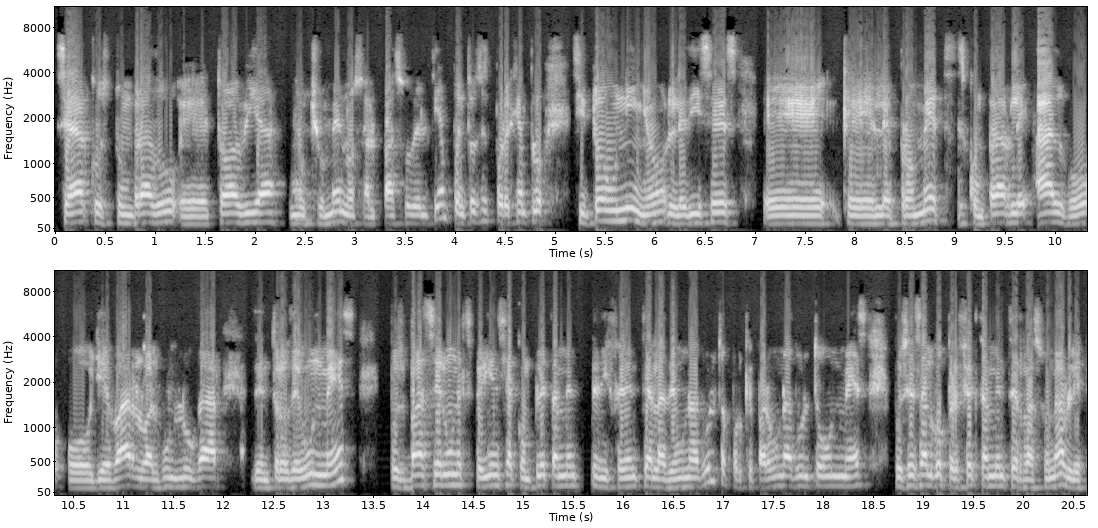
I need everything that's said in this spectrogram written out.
Se ha acostumbrado eh, todavía mucho menos al paso del tiempo. Entonces, por ejemplo, si tú a un niño le dices eh, que le prometes comprarle algo o llevarlo a algún lugar dentro de un mes, pues va a ser una experiencia completamente diferente a la de un adulto, porque para un adulto un mes, pues es algo perfectamente razonable,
